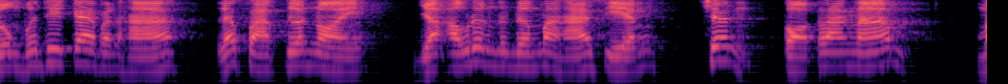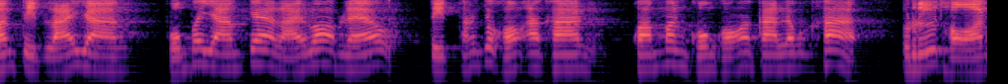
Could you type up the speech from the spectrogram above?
ลงพื้นที่แก้ปัญหา และฝากเตือนหน่อย อย่าเอาเรื่องเดิมๆมาหาเสียง เช่นก่อกลางน้ำมันติดหลายอย่าง ผมพยายามแก้หลายรอบแล้ว ติดทั้งเจ้าของอาคาร ความมั่นคงของอาคารแล้วก็ค่าหรือถอน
